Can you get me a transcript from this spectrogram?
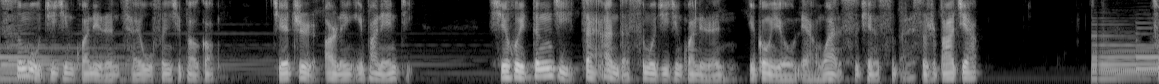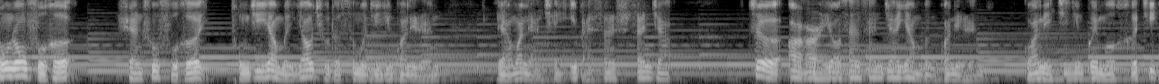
私募基金管理人财务分析报告，截至二零一八年底，协会登记在案的私募基金管理人一共有两万四千四百四十八家，从中符合选出符合统计样本要求的私募基金管理人两万两千一百三十三家，这二二幺三三家样本管理人管理基金规模合计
